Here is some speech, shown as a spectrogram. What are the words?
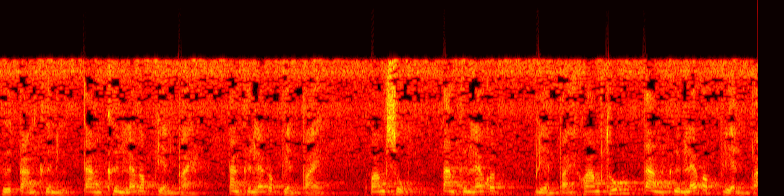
คือตั้งขึ้นตั้งขึ้นแล้วก็เปลี่ยนไป ตั้งขึ้นแล้วก็เปลี่ยนไป ความสุข ตั้งขึ้นแล้วก็เปลี่ยนไปความทุกข์ตั้งขึ้นแล้วก็เปลี่ยนไป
